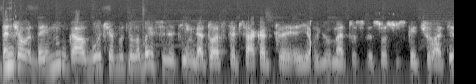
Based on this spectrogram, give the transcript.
Tačiau dainų galbūt čia būtų labai sudėtinga tuos, taip sakant, jau jų metus visus suskaičiuoti.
